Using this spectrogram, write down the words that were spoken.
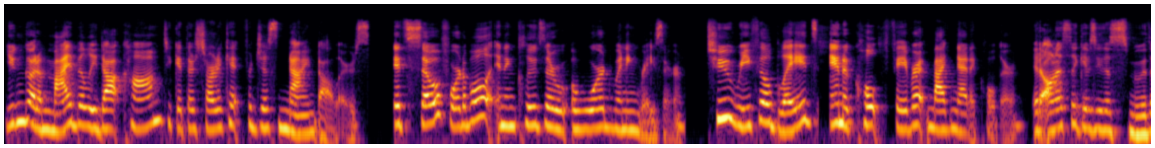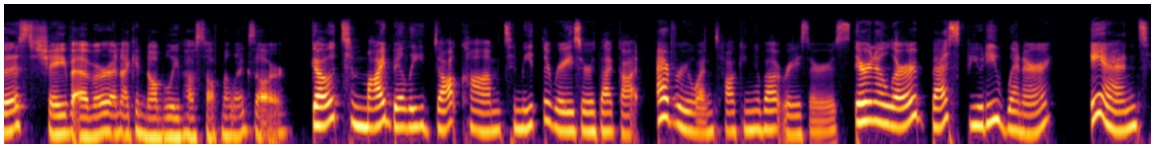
You can go to mybillie.com to get their starter kit for just $9. It's so affordable and includes their award-winning razor, two refill blades, and a cult favorite magnetic holder. It honestly gives you the smoothest shave ever, and I cannot believe how soft my legs are. Go to mybillie.com to meet the razor that got everyone talking about razors. They're an Allure Best Beauty winner and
